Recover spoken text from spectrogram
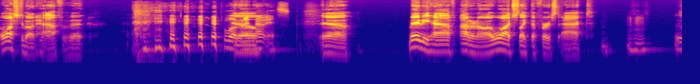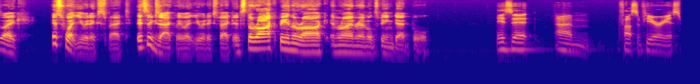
I watched about half of it. what You red know. notice? Yeah, maybe half. I don't know. I watched like the first act. Mm-hmm. It was like it's what you would expect. It's exactly what you would expect. It's The Rock being The Rock and Ryan Reynolds being Deadpool. Is it um, Fast and Furious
